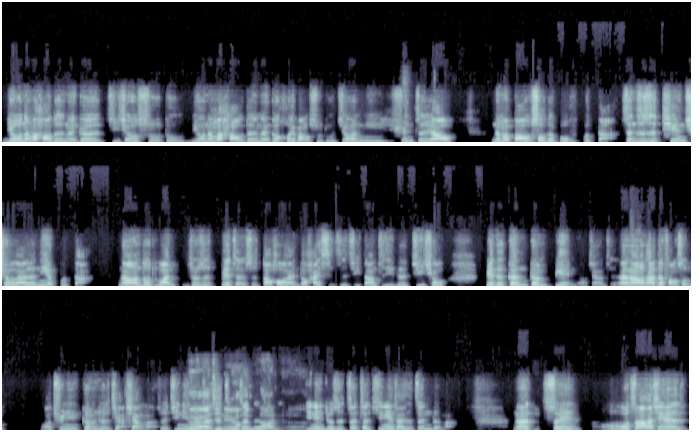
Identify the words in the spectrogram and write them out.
有那么好的那个击球速度，有那么好的那个挥棒速度，就你选择要那么保守的不不打，甚至是甜球来了你也不打，然后你都乱，就是变成是到后来你都害死自己，让自己的击球。变得更更别扭这样子，那然后他的防守，哇，去年根本就是假象嘛，所以今年才是真正的，今年就是这这今年才是真的嘛。那所以，我我知道他现在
